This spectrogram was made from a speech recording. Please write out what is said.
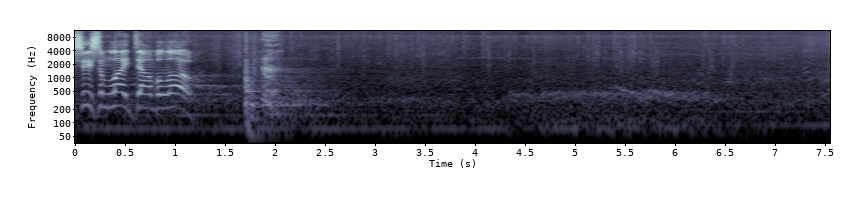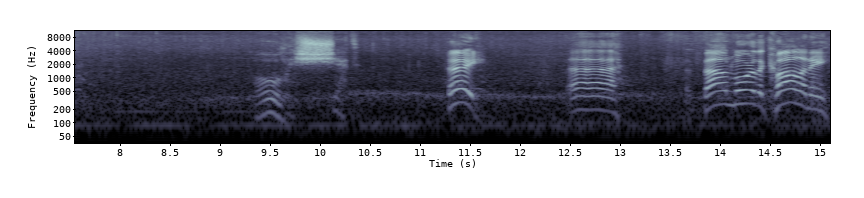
See some light down below. Holy shit. Hey! Uh, I found more of the colony.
